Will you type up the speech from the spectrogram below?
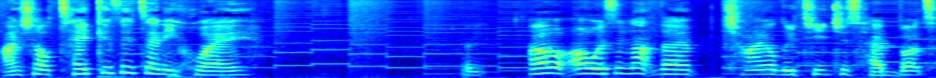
I shall taketh it anyway. And, oh, oh, isn't that the child who teaches headbutt?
